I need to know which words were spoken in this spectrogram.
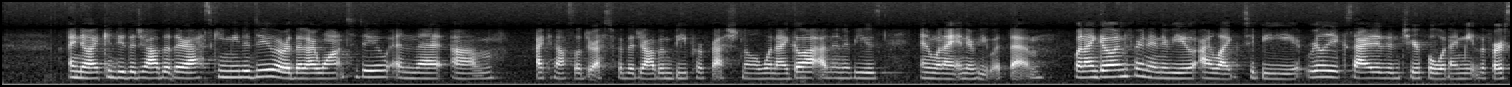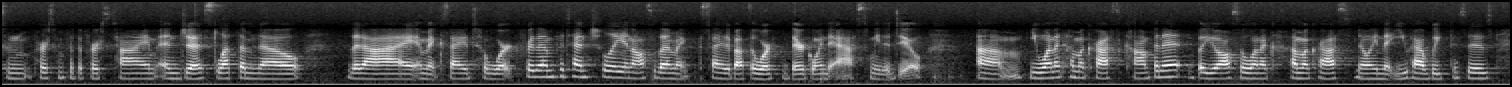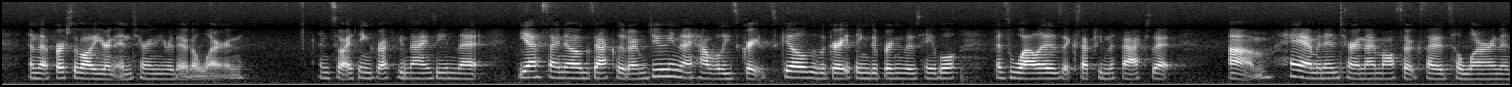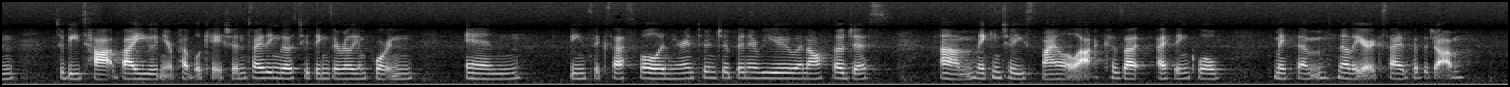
I know I can do the job that they're asking me to do or that I want to do, and that um, I can also dress for the job and be professional when I go out on interviews and when I interview with them. When I go in for an interview, I like to be really excited and cheerful when I meet the person person for the first time and just let them know that I am excited to work for them potentially, and also that I'm excited about the work that they're going to ask me to do. Um, you want to come across confident, but you also want to come across knowing that you have weaknesses and that, first of all, you're an intern you're there to learn. And so I think recognizing that, yes, I know exactly what I'm doing I have all these great skills is a great thing to bring to the table, as well as accepting the fact that, um, hey, I'm an intern, I'm also excited to learn and to be taught by you in your publication. So I think those two things are really important in being successful in your internship interview and also just um, making sure you smile a lot because that I think will make them know that you're excited for the job.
